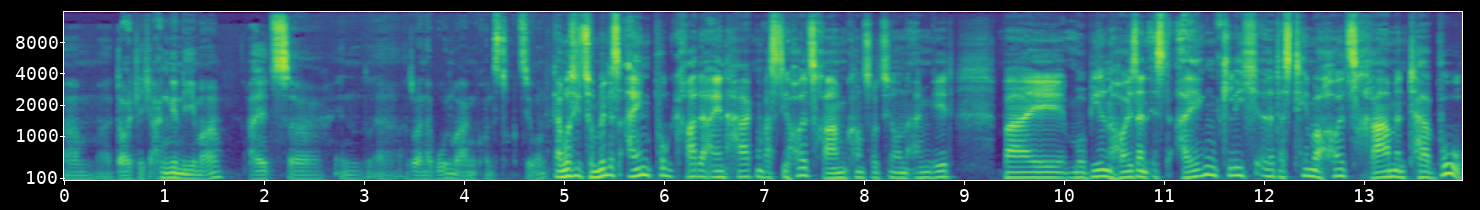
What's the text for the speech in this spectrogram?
ähm, deutlich angenehmer als äh, in äh, so einer Wohnwagenkonstruktion. Da muss ich zumindest einen Punkt gerade einhaken, was die Holzrahmenkonstruktion angeht. Bei mobilen Häusern ist eigentlich äh, das Thema Holzrahmen tabu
